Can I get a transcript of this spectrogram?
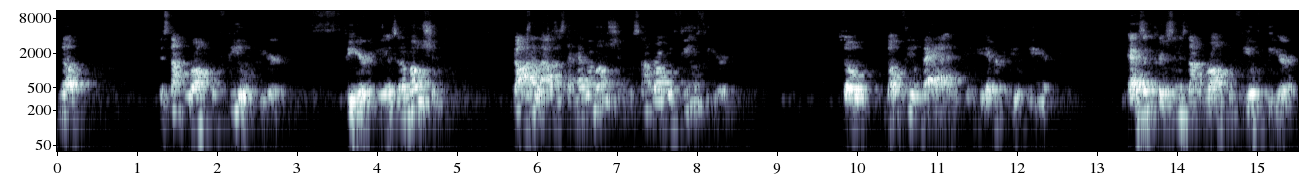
No, it's not wrong to feel fear. Fear is an emotion. God allows us to have emotion. It's not wrong to feel fear. So don't feel bad if you ever feel fear. As a Christian, it's not wrong to feel fear.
